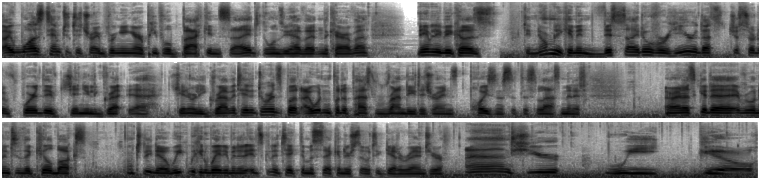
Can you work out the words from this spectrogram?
I was tempted to try bringing our people back inside, the ones we have out in the caravan. Namely because they normally come in this side over here. That's just sort of where they've genuinely gra uh, generally gravitated towards. But I wouldn't put it past Randy to try and poison us at this last minute. All right, let's get uh, everyone into the kill box. Actually, no, we, we can wait a minute. It's going to take them a second or so to get around here. And here we go.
